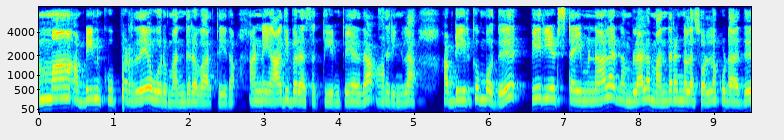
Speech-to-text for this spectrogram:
அம்மா அப்படின்னு கூப்பிடுறதே ஒரு மந்திர வார்த்தை தான். அன்னை ஆதிபர சக்தியின் பேர் தான். சரிங்களா? அப்படி இருக்கும்போது பீரியட்ஸ் டைம்னால நம்மளால மந்திரங்களை சொல்லக்கூடாது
